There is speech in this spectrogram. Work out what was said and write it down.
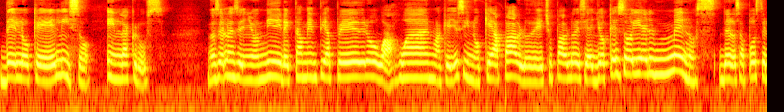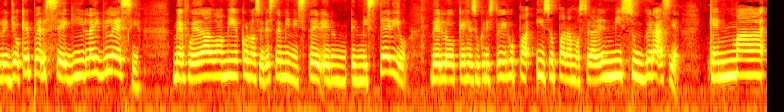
de lo que él hizo en la cruz no se lo enseñó ni directamente a Pedro o a Juan o a aquellos, sino que a Pablo. De hecho, Pablo decía, yo que soy el menos de los apóstoles, yo que perseguí la iglesia, me fue dado a mí conocer este ministerio, el, misterio de lo que Jesucristo hizo para mostrar en mí su gracia. ¿Qué,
